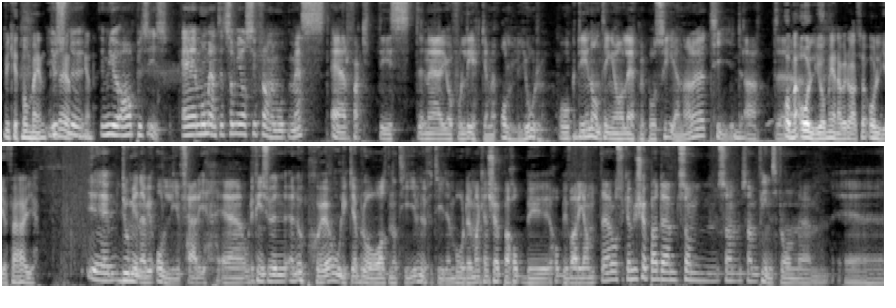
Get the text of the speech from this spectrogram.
Vilket moment Just i vädringen? Nu, ja, precis. Eh, momentet som jag ser fram emot mest är faktiskt när jag får leka med oljor. Och det är någonting jag har lärt mig på senare tid att... Eh, och med oljor menar vi då alltså oljefärg? Eh, då menar vi oljefärg. Eh, och det finns ju en, en uppsjö olika bra alternativ nu för tiden. Både man kan köpa hobby, hobbyvarianter och så kan du köpa den som, som, som finns från eh,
